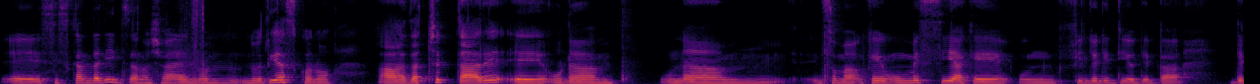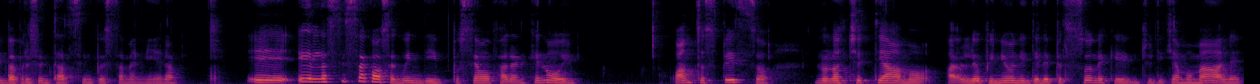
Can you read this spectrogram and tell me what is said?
eh, si scandalizzano, cioè non, non riescono ad accettare eh, una, una, insomma, che un Messia, che un figlio di Dio debba, debba presentarsi in questa maniera. E, e la stessa cosa quindi possiamo fare anche noi. Quanto spesso non accettiamo eh, le opinioni delle persone che giudichiamo male,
